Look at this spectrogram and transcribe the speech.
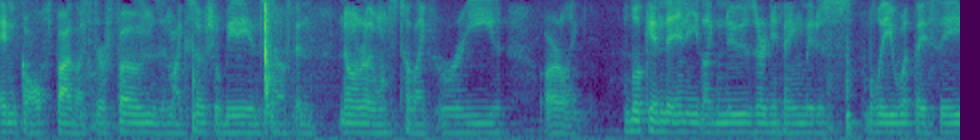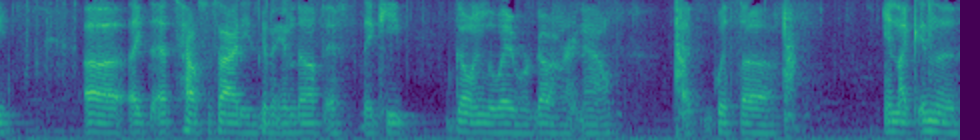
engulfed by like their phones and like social media and stuff and no one really wants to like read or like look into any like news or anything. They just believe what they see. Uh like that's how society is going to end up if they keep going the way we're going right now. Like with uh in like in the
